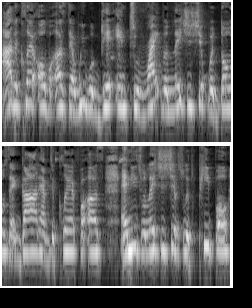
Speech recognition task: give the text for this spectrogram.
I declare over us that we will get into right relationship with those that God have declared for us, and these relationships with people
